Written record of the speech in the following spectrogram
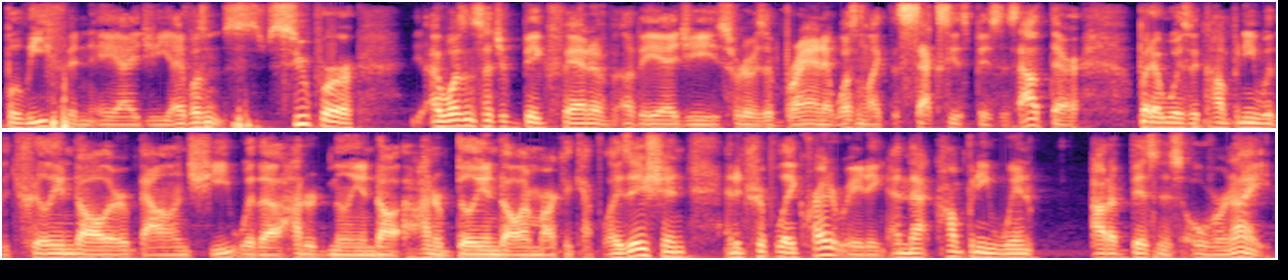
belief in AIG. I wasn't super, I wasn't such a big fan of, of AIG sort of as a brand. It wasn't like the sexiest business out there, but it was a company with a trillion dollar balance sheet with a hundred million dollar, hundred billion dollar market capitalization and a AAA credit rating. And that company went out of business overnight.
